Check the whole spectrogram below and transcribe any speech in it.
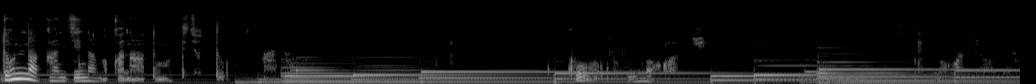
どんな感じなのかなと思ってちょっと。あのこどんな感じ？どんな感じなんだろ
